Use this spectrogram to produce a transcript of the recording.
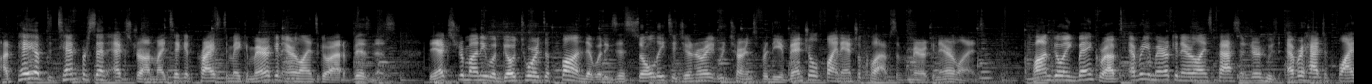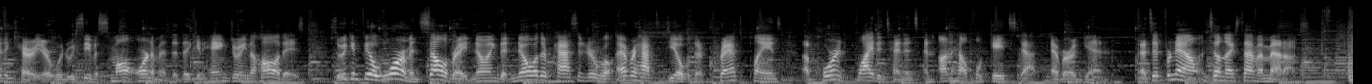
I'd pay up to 10% extra on my ticket price to make American Airlines go out of business. The extra money would go towards a fund that would exist solely to generate returns for the eventual financial collapse of American Airlines. Upon going bankrupt, every American Airlines passenger who's ever had to fly the carrier would receive a small ornament that they could hang during the holidays, so we can feel warm and celebrate knowing that no other passenger will ever have to deal with their cramped planes, abhorrent flight attendants, and unhelpful gate staff ever again. That's it for now. Until next time, I'm Maddox.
